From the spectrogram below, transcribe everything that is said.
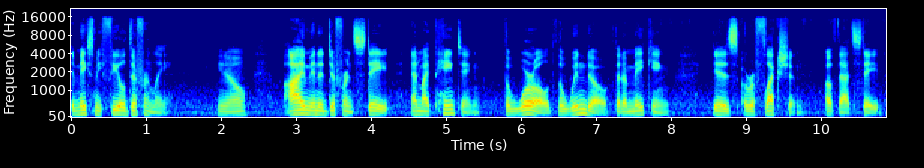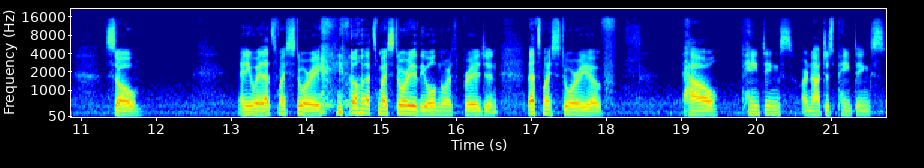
it makes me feel differently. You know, I'm in a different state, and my painting, the world, the window that I'm making, is a reflection of that state. So, anyway, that's my story. you know, that's my story of the Old North Bridge, and that's my story of how paintings are not just paintings,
